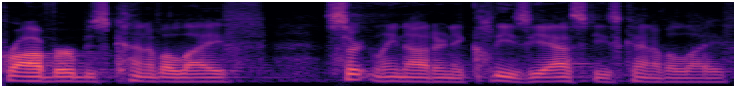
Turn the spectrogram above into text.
Proverbs kind of a life, certainly not an Ecclesiastes kind of a life.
